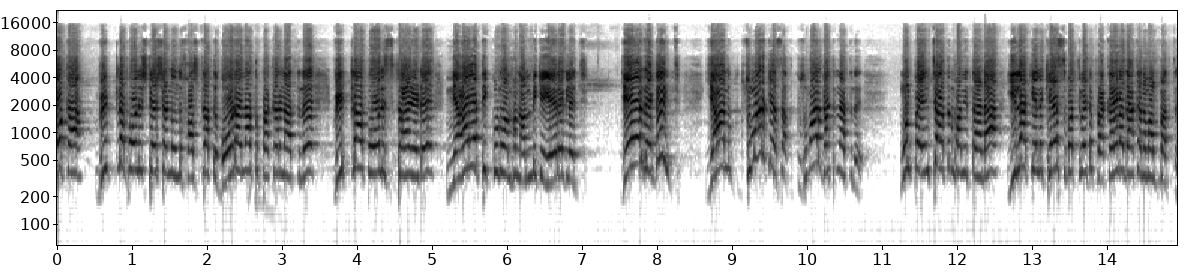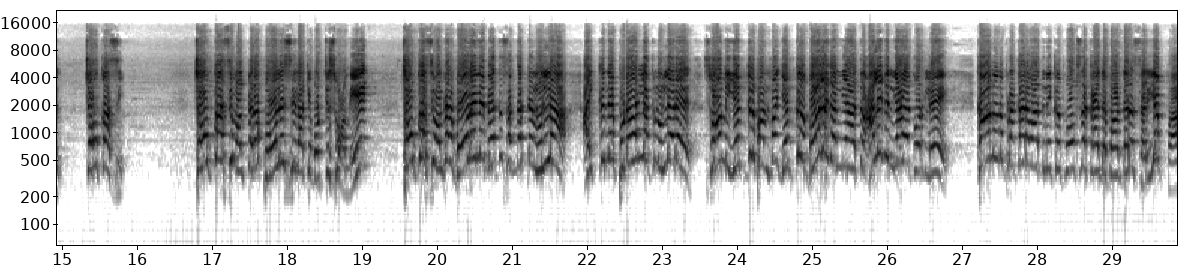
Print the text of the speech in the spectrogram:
ಮೊಕ ವಿಟ್ಲ ಪೊಲೀಸ್ ಸ್ಟೇಷನ್ ಒಂದು ಫಸ್ಟ್ ಆತ್, ಬೋಡನಾತ್ ಪ್ರಕರಣ ಆತ್ನ, ವಿಟ್ಲ ಪೊಲೀಸ್ ಠಾಣೆಡೆ ನ್ಯಾಯ ತಿಕ್ಕುಣು ಅನ್ನೋ ನಂಬಿಕೆ ಏರೆಗ್ಲೆಜ್ ಏರೆಗ್ಲೆಜ್ ಯಾನ್ ಸುಮಾರು ಕೇಸ್ ಆತ್, ಸುಮಾರು ಘಟನೆ ಆತನೆ. ಮುನ್ಪ ಎಂಚಾತನ ಬಂದಿತ್ತಾಂಡ ಇಲಾಖೆಯಲ್ಲಿ ಕೇಸ್ ಬತ್ಬಿಟ್ಟು ಪ್ರಕರಣ ದಾಖಲೆ ಮಲ್ಪತ್ತು ಚೌಕಾಸಿ. ಚೌಕಾಸಿ ಮಲ್ಪೆರ ಪೊಲೀಸ್ ಇಲಾಖೆ ಬೊಚ್ಚಿ ಸ್ವಾಮಿ ಚೌಕಾಸಿ ಮಲ್ಪರ ಬೋಳನೆ ಬೇತ ಸಂಘಟನೆ ಉಲ್ಲ. ಐಕ್ಕನೆ ಪುಡಾರ್ಲಕ್ಕಲು ಉಲ್ಲರೆ ಸ್ವಾಮಿ ಎಂಕಲ್ ಪನ್ಪ ಎಂಕಲ್ ಬಾಲಗ ನ್ಯಾಯ ಅಲಗ ನ್ಯಾಯ ಕೊರ್ಲೆ ಕಾನೂನು ಪ್ರಕಾರವಾದ ನಿಕ್ಕ ಪೋಕ್ಸ ಕಾಯ್ದೆ ಪಾಡ್ದಾರ ಸರಿಯಪ್ಪ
